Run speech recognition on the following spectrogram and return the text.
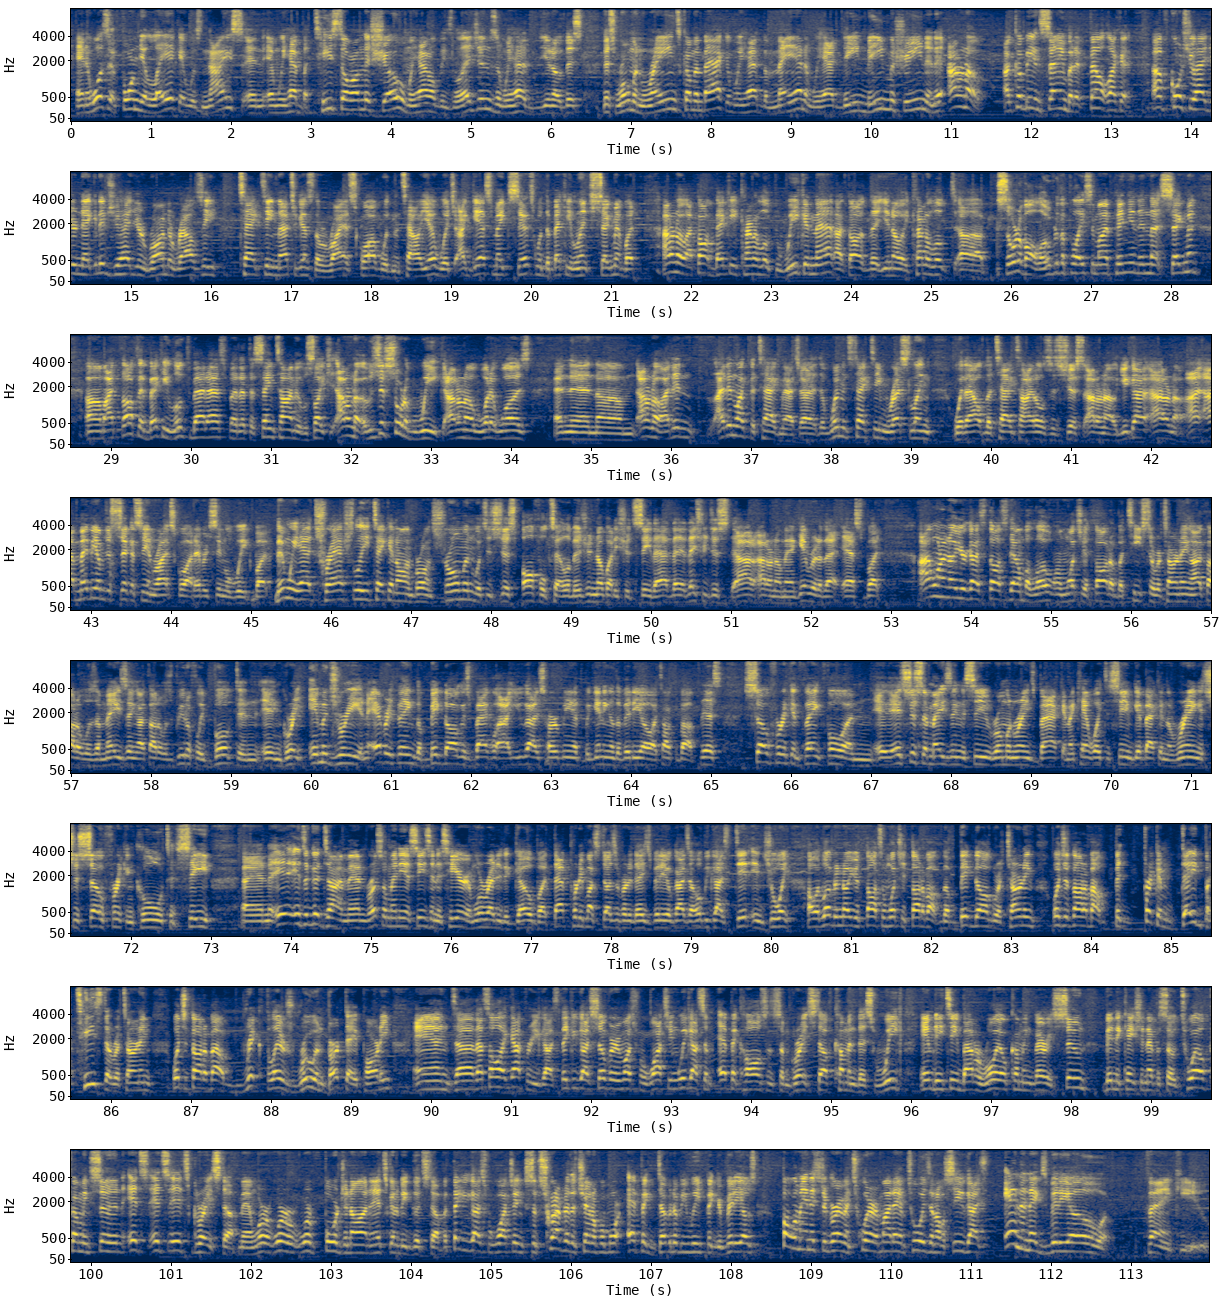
And it wasn't formulaic. It was nice. And, and we had Batista on this show. And we had all these legends. And we had, you know, this, this Roman Reigns coming back. And we had The Man. And we had Dean Mean Machine. And it, I don't know. I could be insane, but it felt like it. Of course, you had your negatives. You had your Ronda Rousey tag team match against the Riot Squad with Natalya, which I guess makes sense with the Becky Lynch segment, but I don't know. I thought Becky kind of looked weak in that. I thought that, you know, it kind of looked uh, sort of all over the place, in my opinion, in that segment. Um, I thought that Becky looked badass, but at the same time, it was like, I don't know, it was just sort of weak. I don't know what it was. And then, um, I don't know, I didn't I didn't like the tag match. I, the women's tag team wrestling without the tag titles is just, I don't know. You got, I don't know. I, I, maybe I'm just sick of seeing Riot Squad every single week. But then we had Trashley taking on Braun Strowman, which is just awful television. Nobody should see that. They, they should just, I, I don't know, man. Get rid of that S. But I want to know your guys' thoughts down below on what you thought of Batista returning. I thought it was amazing. I thought it was beautifully booked and, and great imagery and everything. The big dog is back. You guys heard me at the beginning of the video. I talked about this. So freaking thankful and it's just amazing to see Roman Reigns back and I can't wait to see him get back in the ring. It's just so freaking cool to see and it, it's a good time, man. WrestleMania season is here and we're ready to go, but that pretty much does it for today's video, guys. I hope you guys did enjoy. I would love to know your thoughts on what you thought about the Big Dog returning, what you thought about freaking Dave Batista returning, what you thought about Ric Flair's ruined birthday party, and uh, that's all I got for you guys. Thank you guys so very much for watching. We got some epic hauls and some great stuff coming this week. MDT Battle Royal coming very soon. Vindication Episode 12 coming soon. It's it's it's great stuff, man. We're, we're, we're forging on, and it's going to be good stuff. But thank you guys for watching. Subscribe to the channel for more epic WWE figure videos. Follow me on Instagram and Twitter at MyDamnToys, and I will see you guys in the next video. Thank you.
